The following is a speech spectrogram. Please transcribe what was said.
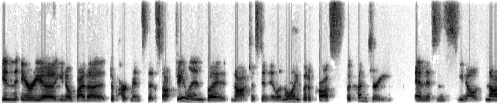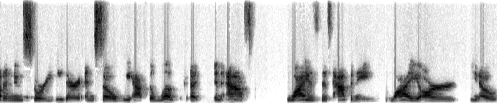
in the area, you know, by the departments that stopped Jalen, but not just in Illinois, but across the country. And this is, you know, not a new story either. And so we have to look at, and ask, why is this happening? Why are, you know,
